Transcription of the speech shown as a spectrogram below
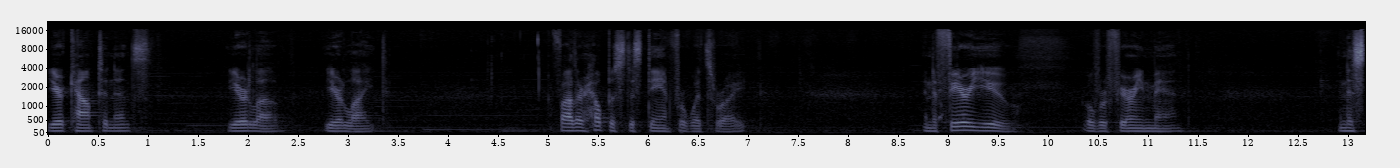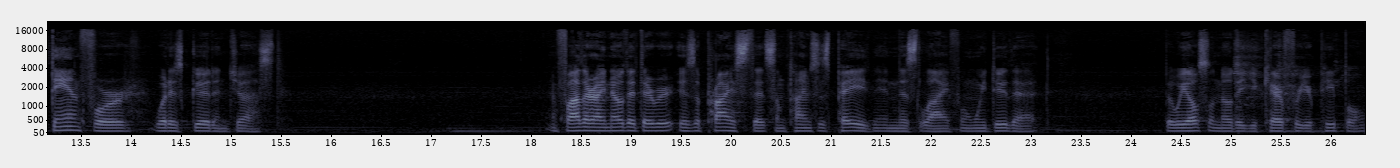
your countenance, your love, your light. Father, help us to stand for what's right and to fear you over fearing man and to stand for what is good and just. And Father, I know that there is a price that sometimes is paid in this life when we do that. But we also know that you care for your people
